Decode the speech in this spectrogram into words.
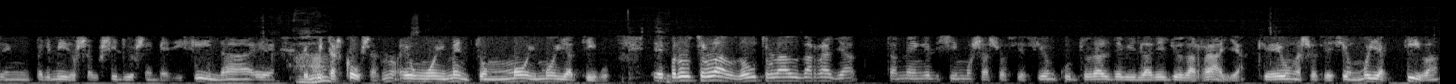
en premidos auxilios en medicina eh, e, e moitas cousas non? é un movimento moi moi activo e por outro lado, do outro lado da raya tamén eliximos a Asociación Cultural de Vilarello da Raya, que é unha asociación moi activa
